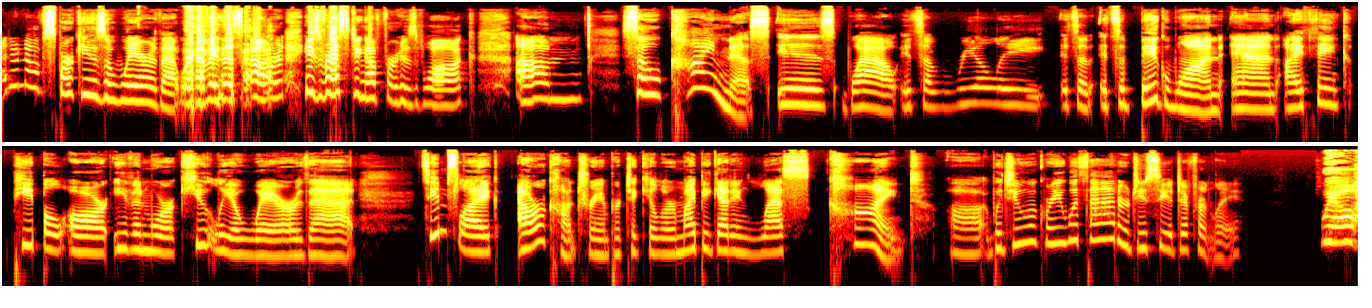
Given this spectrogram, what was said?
I don't know if Sparky is aware that we're having this cover. He's resting up for his walk. Um, so kindness is wow. It's a really it's a it's a big one, and I think people are even more acutely aware that it seems like our country in particular might be getting less kind. Uh, would you agree with that, or do you see it differently? Well,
